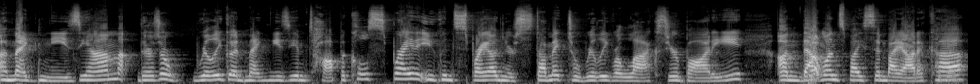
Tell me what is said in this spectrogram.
a magnesium. There's a really good magnesium topical spray that you can spray on your stomach to really relax your body. Um, that one's by Symbiotica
